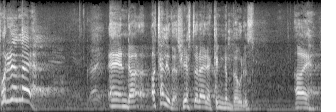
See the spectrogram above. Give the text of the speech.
put it in there. And uh, I'll tell you this yesterday at Kingdom Builders, I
